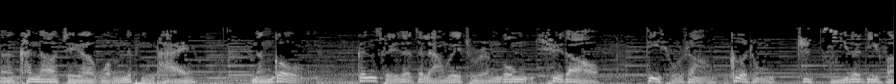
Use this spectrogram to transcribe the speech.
嗯，看到这个我们的品牌能够跟随着这两位主人公去到地球上各种之极的地方，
